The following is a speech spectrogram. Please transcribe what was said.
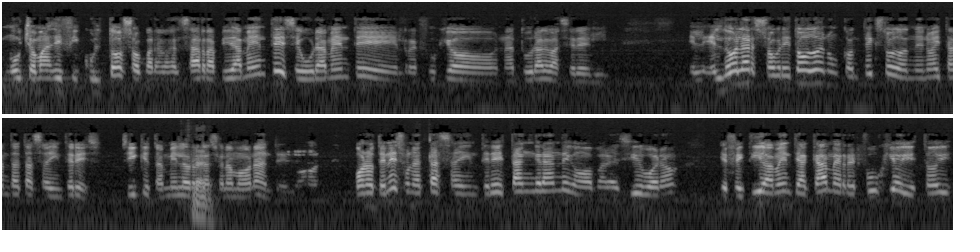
mucho más dificultoso para avanzar rápidamente, seguramente el refugio natural va a ser el, el, dólar, sobre todo en un contexto donde no hay tanta tasa de interés, sí que también lo relacionamos con antes. Vos no tenés una tasa de interés tan grande como para decir, bueno, efectivamente acá me refugio y estoy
